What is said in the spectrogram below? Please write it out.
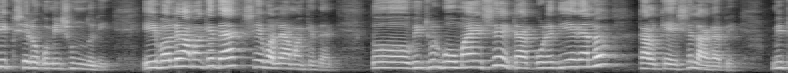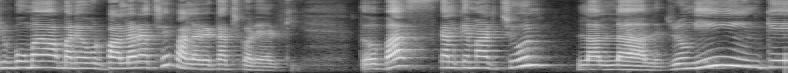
ঠিক সেরকমই সুন্দরী। এ বলে আমাকে দেখ সে বলে আমাকে দেখ। তো মিঠুর বৌমা এসে এটা করে দিয়ে গেল কালকে এসে লাগাবে। মিঠুর বৌমা মানে ওর পার্লার আছে, পার্লারের কাজ করে আর কি। তো বাস, কালকে মার চুল, লাল লাল, রঙিন কে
